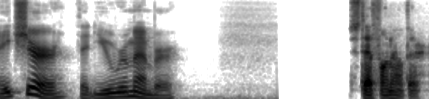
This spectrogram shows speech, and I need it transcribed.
make sure that you remember. Fun out there.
